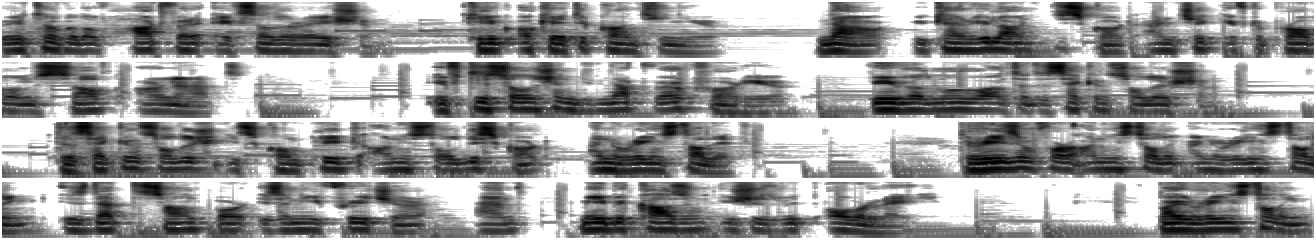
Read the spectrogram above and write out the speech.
we toggle off hardware acceleration. Click OK to continue. Now, you can relaunch Discord and check if the problem is solved or not. If this solution did not work for you, we will move on to the second solution. The second solution is completely uninstall Discord and reinstall it. The reason for uninstalling and reinstalling is that the soundboard is a new feature and may be causing issues with overlay. By reinstalling,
